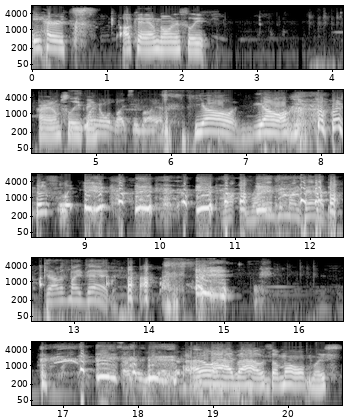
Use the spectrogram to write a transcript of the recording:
It hurts. Okay, I'm going to sleep. Alright, I'm This is why sleeping. no one likes you, Brian. Yo, yo, I'm going to sleep. Ryan's in my bed. Get out of my bed. Sounds like you guys are having I don't have a house. I'm homeless.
